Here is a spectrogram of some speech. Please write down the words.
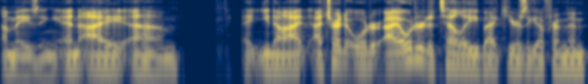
amazing. And I, um, you know, I, I tried to order, I ordered a Telly back years ago from him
